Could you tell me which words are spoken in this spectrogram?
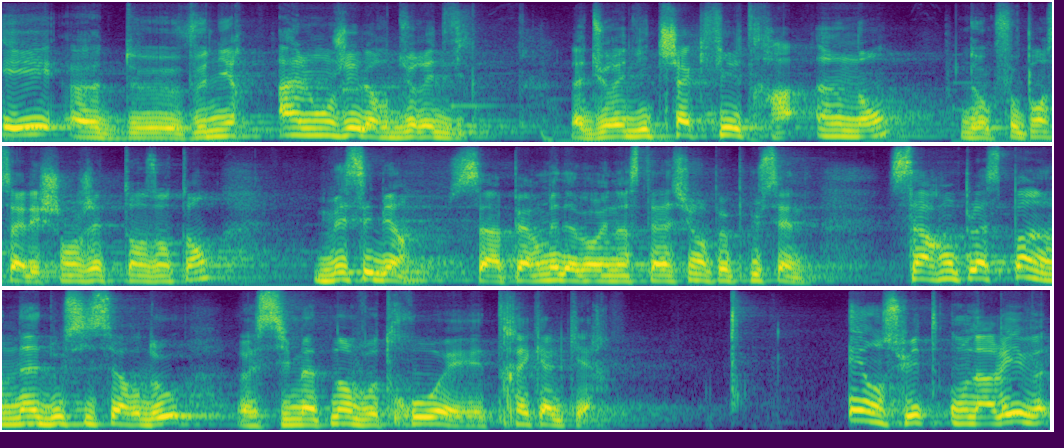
et euh, de venir allonger leur durée de vie. La durée de vie de chaque filtre a un an, donc faut penser à les changer de temps en temps, mais c'est bien, ça permet d'avoir une installation un peu plus saine. Ça remplace pas un adoucisseur d'eau euh, si maintenant votre eau est très calcaire. Et ensuite, on arrive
